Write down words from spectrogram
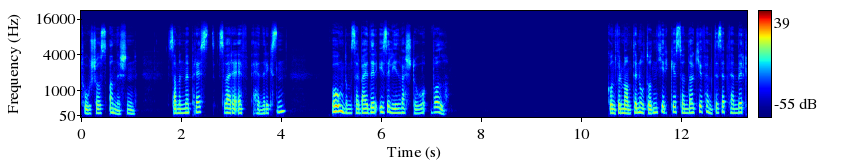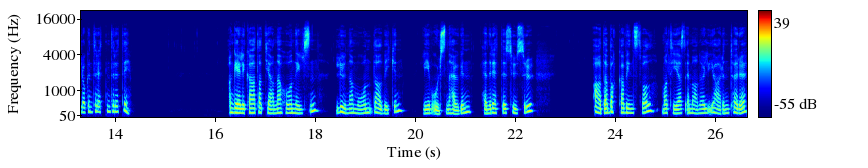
Torsås Andersen. Sammen med prest Sverre F. Henriksen. Og ungdomsarbeider Iselin Versto Wold. Konfirmanter Notodden kirke søndag 25. september klokken 13.30 Angelica Tatjana H. Nilsen, Luna Moen Dalviken, Liv Olsen Haugen, Henriette Susrud, Ada Bakka Vinstvold, Mathias Emanuel Jaren Tørre,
